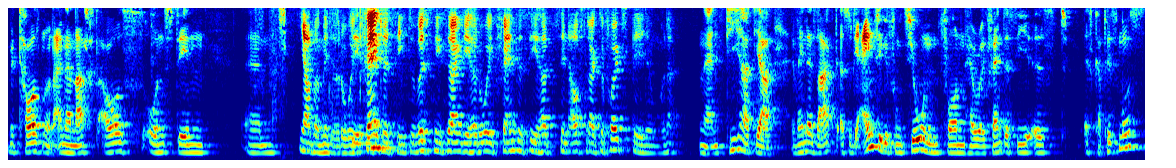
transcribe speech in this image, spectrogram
mit Tausend und einer Nacht aus und den ähm, ja, aber mit Heroic Fantasy. Du wirst nicht sagen, die Heroic Fantasy hat den Auftrag der Volksbildung, oder? Nein, die hat ja, wenn er sagt, also die einzige Funktion von Heroic Fantasy ist Eskapismus.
